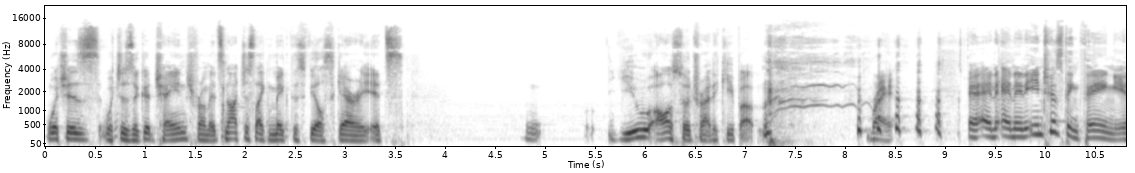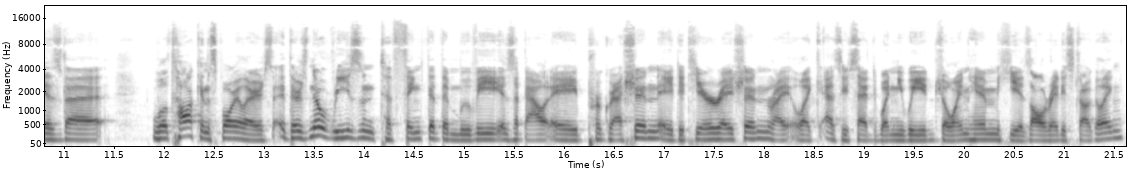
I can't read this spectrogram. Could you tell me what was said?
which is which is a good change from it's not just like make this feel scary. It's you also try to keep up. right. And and an interesting thing is that we'll talk in spoilers. There's no reason to think that the movie is about a progression, a deterioration, right? Like as you said, when we join him, he is already struggling.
